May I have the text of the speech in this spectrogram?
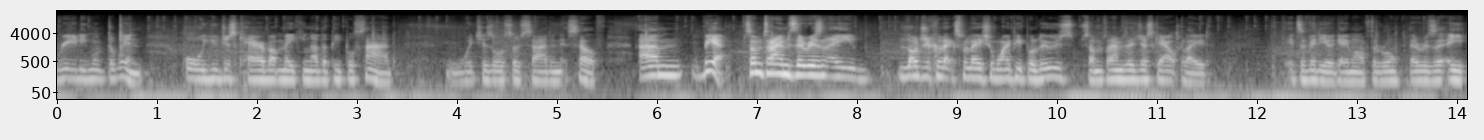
really want to win, or you just care about making other people sad, which is also sad in itself. Um, but yeah, sometimes there isn't a logical explanation why people lose. Sometimes they just get outplayed. It's a video game after all. There is a, a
